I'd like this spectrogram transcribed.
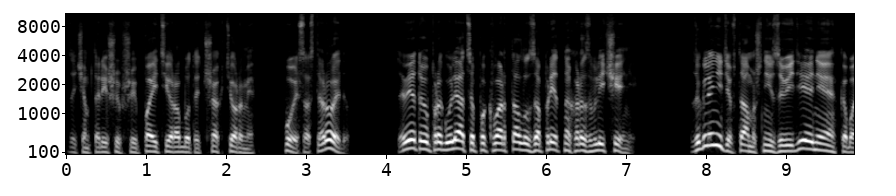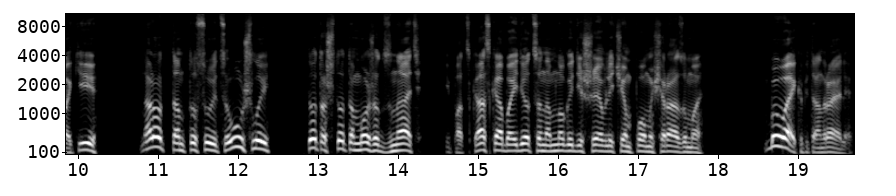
зачем-то решившие пойти работать шахтерами в пояс астероидов, советую прогуляться по кварталу запретных развлечений. Загляните в тамошние заведения, кабаки. Народ там тусуется ушлый, кто-то что-то может знать, и подсказка обойдется намного дешевле, чем помощь разума. Бывай, капитан Райли.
